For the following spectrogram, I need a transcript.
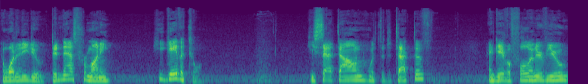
And what did he do? Didn't ask for money. He gave it to him. He sat down with the detective and gave a full interview,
